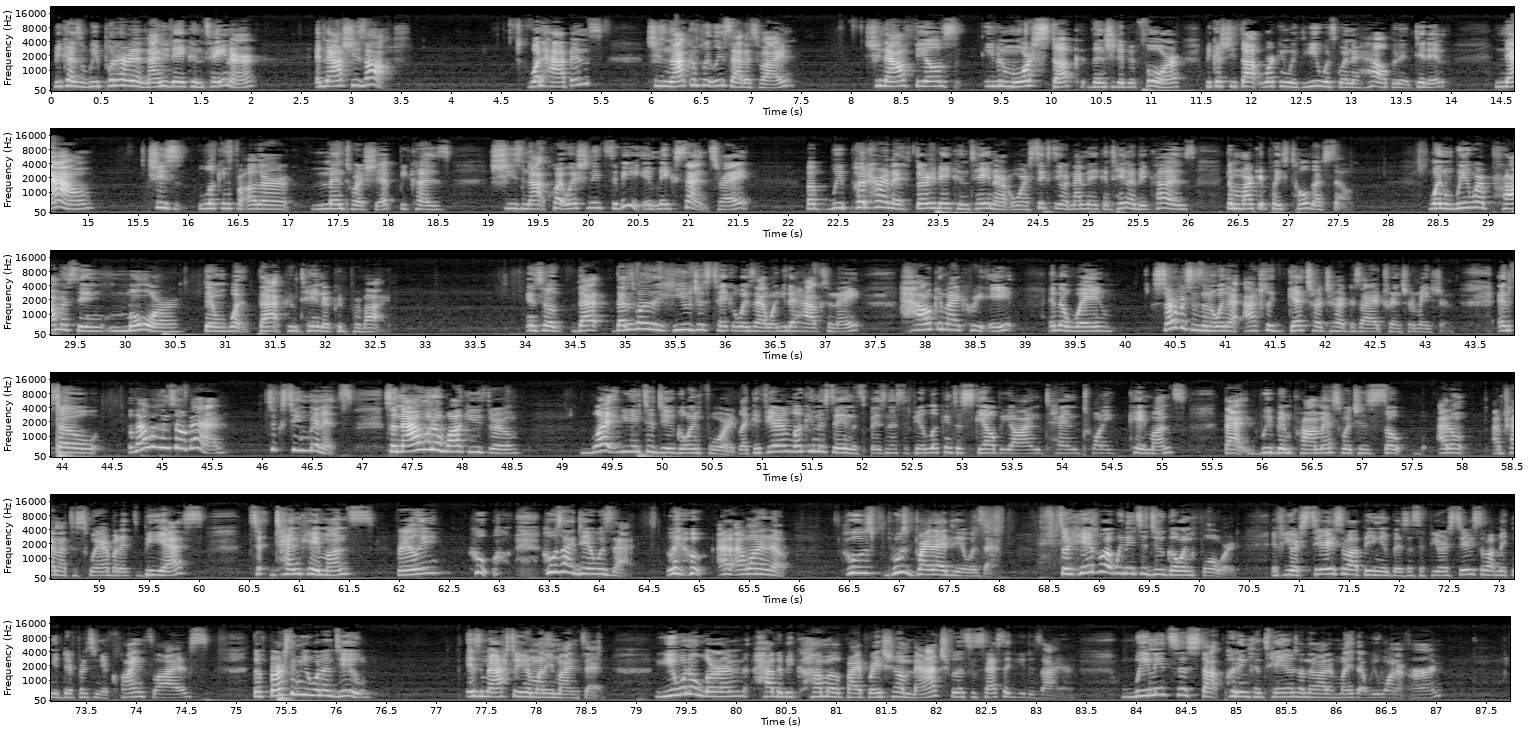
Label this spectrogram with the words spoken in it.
because we put her in a 90 day container, and now she's off. What happens? She's not completely satisfied. She now feels even more stuck than she did before because she thought working with you was going to help and it didn't. Now she's looking for other mentorship because she's not quite where she needs to be. It makes sense, right? But we put her in a 30 day container or a 60 or 90 day container because the marketplace told us so. When we were promising more than what that container could provide. And so that that is one of the hugest takeaways that I want you to have tonight. How can I create in a way services in a way that actually gets her to her desired transformation? And so well, that wasn't so bad. 16 minutes. So now I want to walk you through what you need to do going forward. Like if you're looking to stay in this business, if you're looking to scale beyond 10, 20k months that we've been promised, which is so I don't I'm trying not to swear, but it's BS. 10k months, really? who whose idea was that? Like, who, I, I want to know whose whose bright idea was that? So here's what we need to do going forward. If you are serious about being in business, if you are serious about making a difference in your clients' lives, the first thing you want to do is master your money mindset. You want to learn how to become a vibrational match for the success that you desire. We need to stop putting containers on the amount of money that we want to earn.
